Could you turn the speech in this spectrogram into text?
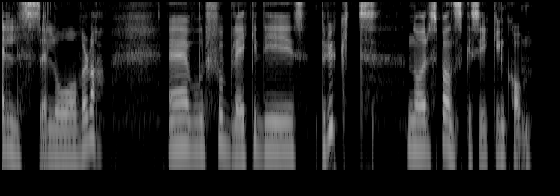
helselover, da. Hvorfor ble ikke de brukt når spanskesyken kom?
